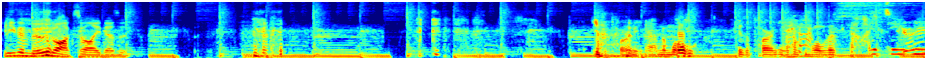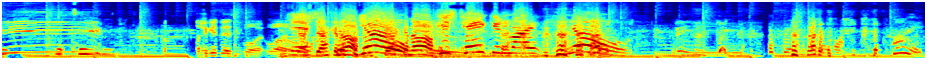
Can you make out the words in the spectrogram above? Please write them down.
He even moonwalks while he does it. Party animal. He's a party animal, this guy. It's easy. It's easy. Look at this boy. Whoa. This guy's jacking off. Yo, He's jacking off. he's taking my no. What?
